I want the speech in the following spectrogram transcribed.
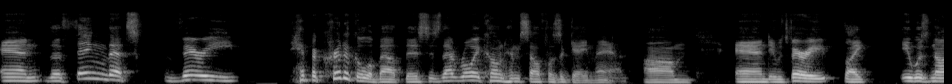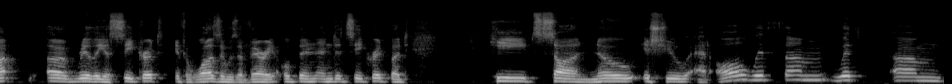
And the thing that's very hypocritical about this is that Roy Cohn himself was a gay man, um, and it was very like it was not a, really a secret. If it was, it was a very open-ended secret. But he saw no issue at all with um, with um,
